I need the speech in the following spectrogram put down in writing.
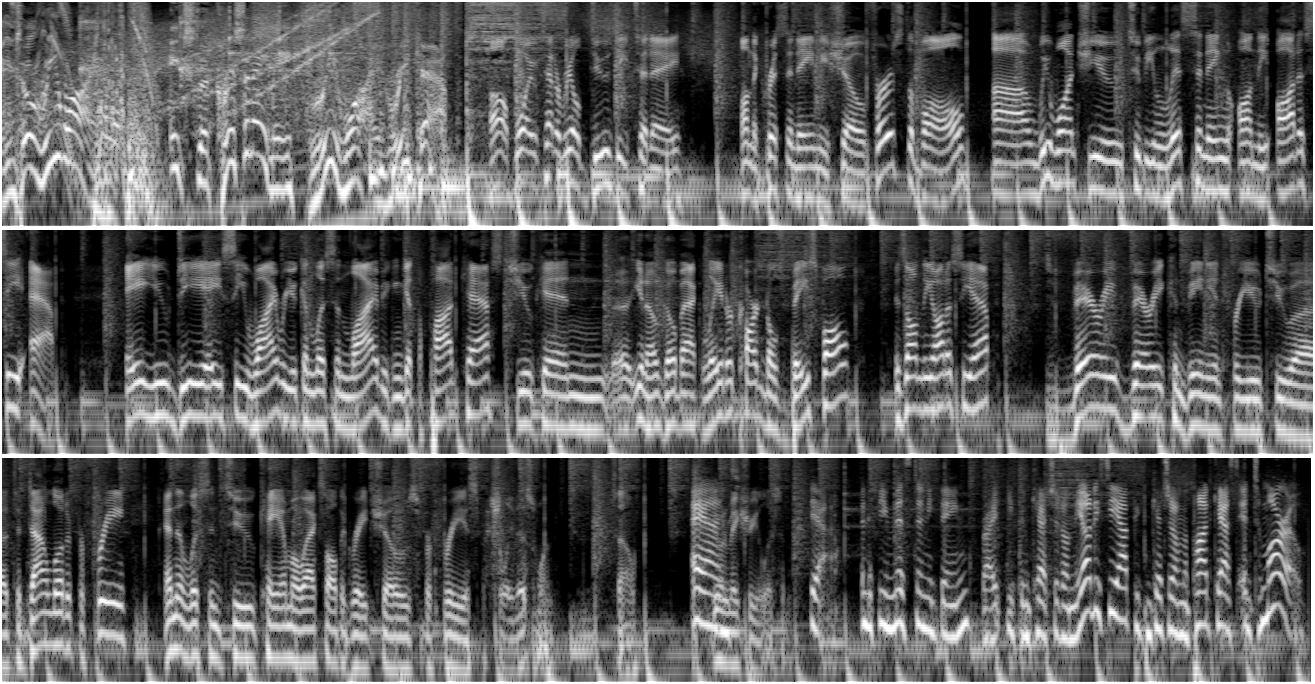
Time to rewind. It's the Chris and Amy Rewind Recap. Oh boy, we've had a real doozy today on the Chris and Amy show. First of all, uh, we want you to be listening on the Audacy app. A U D A C Y, where you can listen live. You can get the podcasts. You can, uh, you know, go back later. Cardinals baseball is on the Audacy app. Very, very convenient for you to uh, to download it for free and then listen to KMOX, all the great shows for free, especially this one. So And you want to make sure you listen. Yeah. And if you missed anything, right, you can catch it on the Audacy app, you can catch it on the podcast. And tomorrow,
